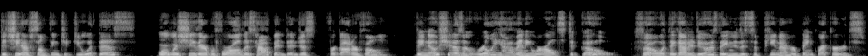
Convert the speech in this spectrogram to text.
Did she have something to do with this? Or was she there before all this happened and just forgot her phone. They know she doesn't really have anywhere else to go. So, what they got to do is they need to subpoena her bank records,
